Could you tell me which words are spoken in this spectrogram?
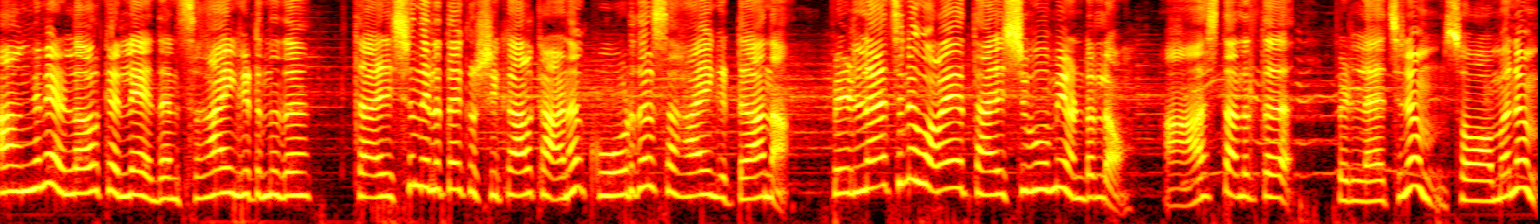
അങ്ങനെയുള്ളവർക്കല്ലേ ധനസഹായം കിട്ടുന്നത്? തരിശു നിലത്തെ കൃഷിക്കാർക്കാണ് കൂടുതൽ സഹായം കിട്ടുക എന്നാ. പിള്ളേച്ചന് കുറെ തരിശുഭൂമി ഉണ്ടല്ലോ. ആ സ്ഥലത്ത് പിള്ളേച്ചനും സോമനും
